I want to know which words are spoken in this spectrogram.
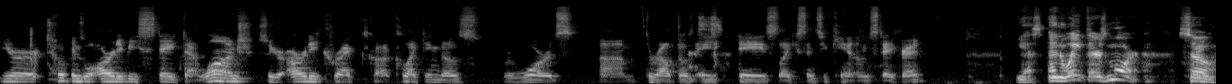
your tokens will already be staked at launch, so you're already correct uh, collecting those rewards um, throughout those eight days, like since you can't unstake, right? Yes, and wait, there's more. So,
